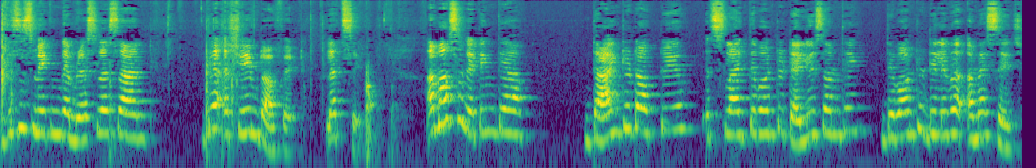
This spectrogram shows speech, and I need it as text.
This is making them restless and they are ashamed of it. Let's see. I'm also getting they are dying to talk to you. It's like they want to tell you something. They want to deliver a message.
